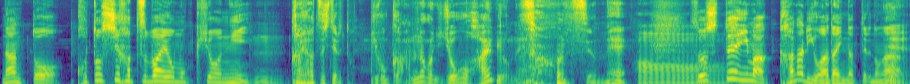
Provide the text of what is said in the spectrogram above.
なんと今年発売を目標にうん。開発してると。よくあん中に情報入るよね。そうですよね。はあ。そして今かなり話題になってるのがええ。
